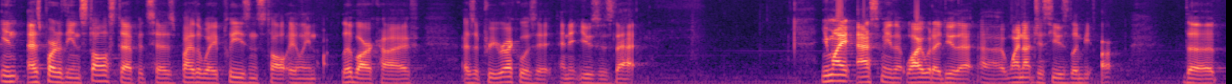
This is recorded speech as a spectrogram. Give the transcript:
in, as part of the install step, it says, by the way, please install Alien libarchive as a prerequisite, and it uses that. You might ask me that why would I do that? Uh, why not just use lib the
